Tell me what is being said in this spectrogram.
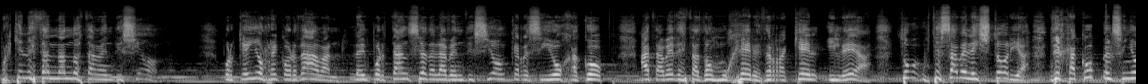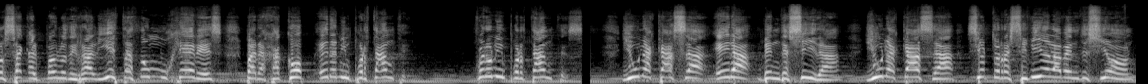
¿Por qué le están dando esta bendición? Porque ellos recordaban la importancia de la bendición que recibió Jacob a través de estas dos mujeres, de Raquel y Lea. Usted sabe la historia de Jacob, el Señor saca al pueblo de Israel y estas dos mujeres para Jacob eran importantes, fueron importantes. Y una casa era bendecida y una casa, cierto, recibía la bendición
